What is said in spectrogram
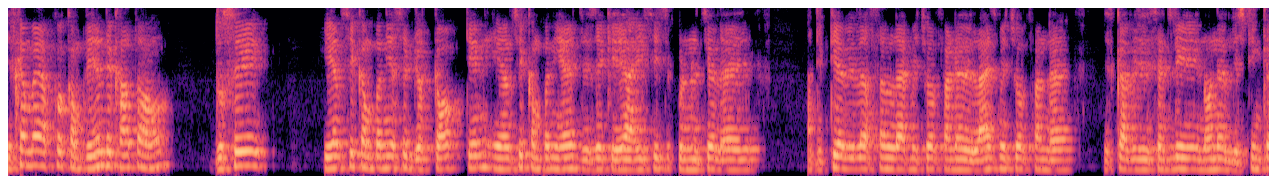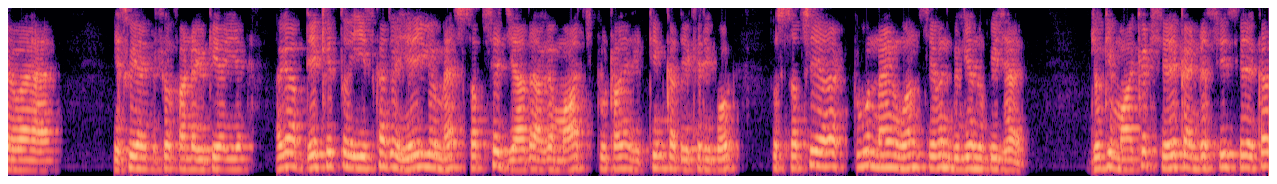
इसका मैं आपको कंपेरिजन दिखाता हूँ। दूसरे ए एम सी कंपनी से जो top ten A M C company है, जैसे कि आई सी सी प्रोडेंशियल है Aditya Birla Sun Life mutual fund है, रिलायंस म्यूचुअल फंड है, जिसका भी रिसेंटली इन्होंने लिस्टिंग करवाया है। S B I mutual fund है यूटीआई है। अगर आप देखें तो इसका जो ए है, सबसे ज़्यादा अगर मार्च 2018 का देखें रिपोर्ट तो सबसे ज़्यादा two nine one seven billion rupees है, जो कि मार्केट शेयर का इंडस्ट्री शेयर का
